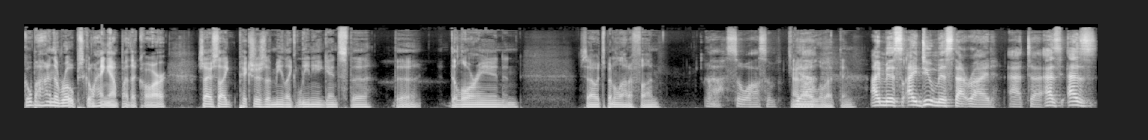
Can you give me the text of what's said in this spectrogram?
go behind the ropes, go hang out by the car." So I was like pictures of me like leaning against the the DeLorean, and so it's been a lot of fun. Ah, so awesome. I, know, I yeah, love that thing. I miss I do miss that ride at uh, as as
